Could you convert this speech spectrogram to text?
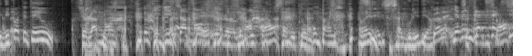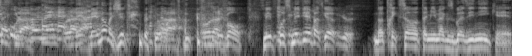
Il dit pas t'étais où? Ceux-là. Ceux qui disent ça mangent de C'est l'homme. la différence avec nos compagnes. Ouais, c'est ça que vous voulez dire. Il y avait une blague avec qui venait. mais, mais non, mais je Mais bon, mais il faut se méfier parce que notre excellent ami Max Guazzini, qui est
